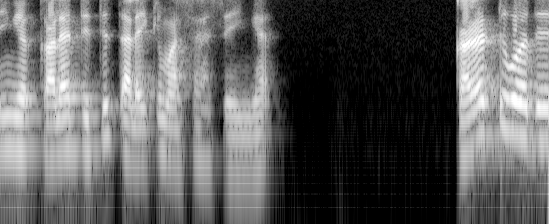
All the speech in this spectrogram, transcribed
நீங்கள் கலட்டிட்டு தலைக்கு மசக செய்யுங்க கலட்டுவது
